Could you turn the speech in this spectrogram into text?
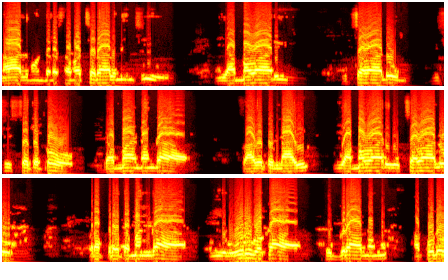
నాలుగు వందల సంవత్సరాల నుంచి ఈ అమ్మవారి ఉత్సవాలు విశిష్టతతో బ్రహ్మాండంగా సాగుతున్నాయి. ఈ అమ్మవారి ఉత్సవాలు ప్రప్రథమంగా ఈ ఊరు ఒక కుగ్రామము. అప్పుడు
